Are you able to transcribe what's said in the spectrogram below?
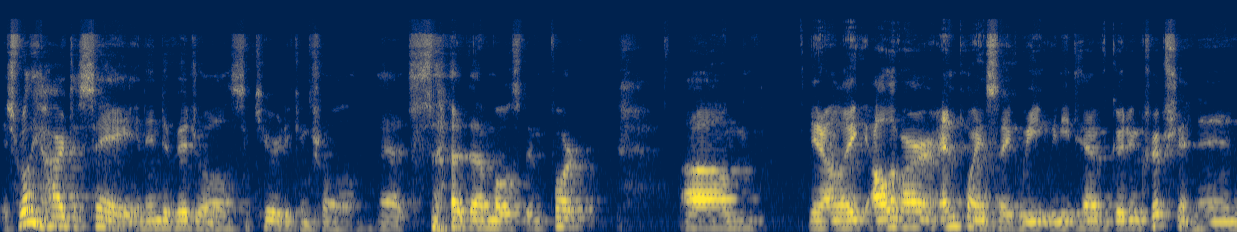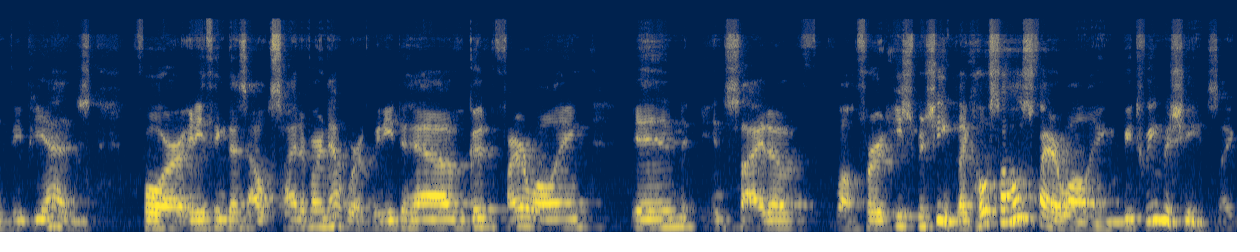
it's really hard to say an individual security control that's the most important. Um, you know, like all of our endpoints, like we, we need to have good encryption and VPNs for anything that's outside of our network. We need to have good firewalling in inside of for each machine, like host to host firewalling between machines. Like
